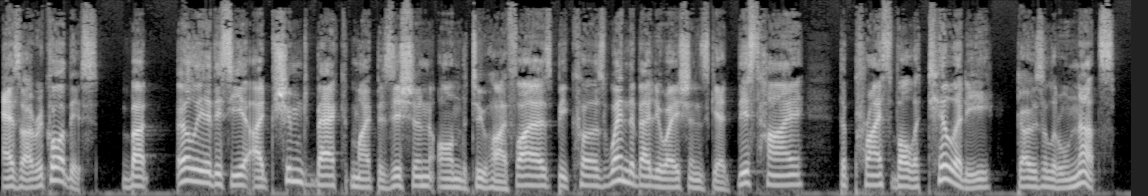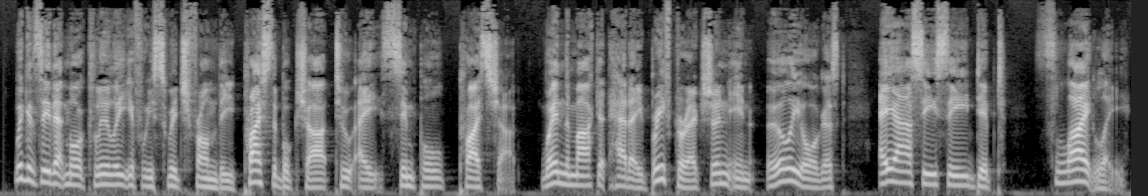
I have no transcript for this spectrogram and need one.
as I record this. But earlier this year, I trimmed back my position on the two high flyers because when the valuations get this high, the price volatility goes a little nuts. We can see that more clearly if we switch from the price to book chart to a simple price chart. When the market had a brief correction in early August, ARCC dipped slightly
